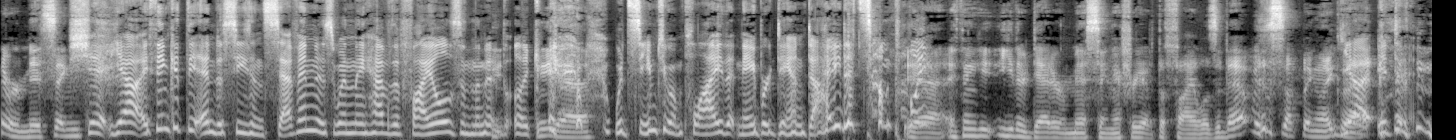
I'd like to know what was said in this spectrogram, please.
or missing? Shit, yeah, I think at the end of season seven is when they have the files, and then it like Yeah. would seem to imply that neighbor Dan died at some point. Yeah, I think either dead or missing. I forget what the file was about. It was something like Yeah, that. it d-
